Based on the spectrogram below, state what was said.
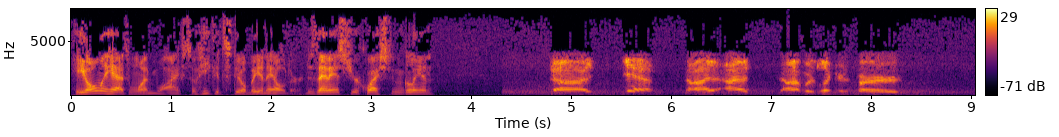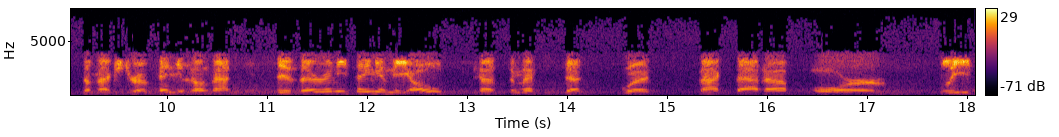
he only has one wife, so he could still be an elder. Does that answer your question, Glenn? Uh, yes, I, I I was looking for some extra opinion on that. is there anything in the Old Testament that would back that up or lead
